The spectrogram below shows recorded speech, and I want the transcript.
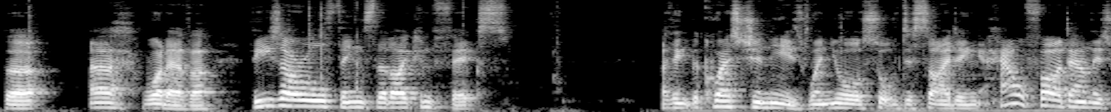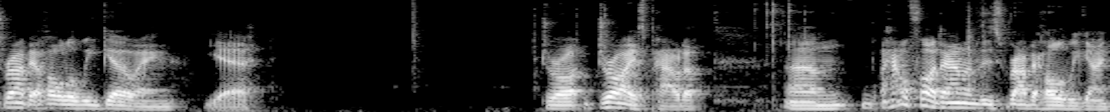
But, uh, whatever. These are all things that I can fix. I think the question is when you're sort of deciding how far down this rabbit hole are we going? Yeah. Dry, dry as powder. Um, how far down this rabbit hole are we going?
